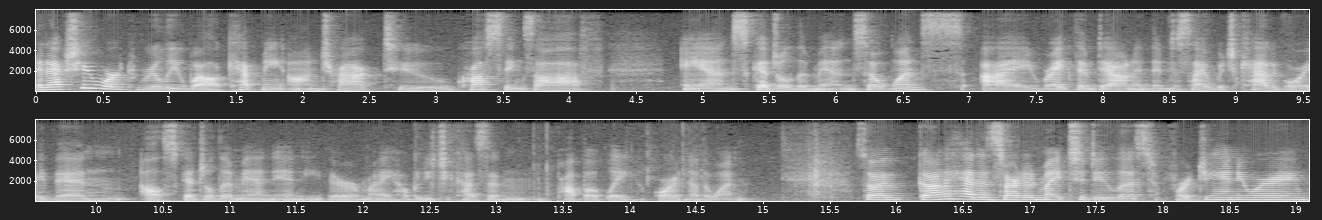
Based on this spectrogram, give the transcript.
It actually worked really well. It kept me on track to cross things off and schedule them in. So once I write them down and then decide which category, then I'll schedule them in in either my Hobonichi Cousin probably or another one. So I've gone ahead and started my to-do list for January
